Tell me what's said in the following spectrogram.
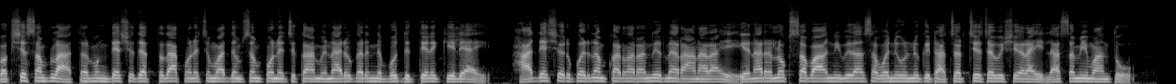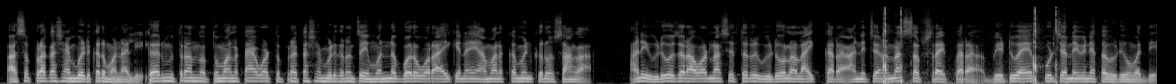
पक्ष संपला तर मग देशव्यक्त दाखवण्याचे माध्यम संपवण्याचे काम हे नागरिकांनी बौद्धिकतेने केले आहे. हा देशावर परिणाम करणारा निर्णय राहणार आहे. येणाऱ्या लोकसभा आणि विधानसभा निवडणुकीत हा चर्चेचा विषय राहील असं मी मानतो. असं प्रकाश आंबेडकर म्हणाले. तर मित्रांनो तुम्हाला काय वाटतं प्रकाश आंबेडकरांचं हे म्हणणं बरोबर आहे की नाही आम्हाला कमेंट करून सांगा. आणि व्हिडिओ जर आवडला असेल तर व्हिडिओला लाईक करा आणि चॅनलला सबस्क्राईब करा. भेटूया पुढच्या नवीन एका व्हिडिओमध्ये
